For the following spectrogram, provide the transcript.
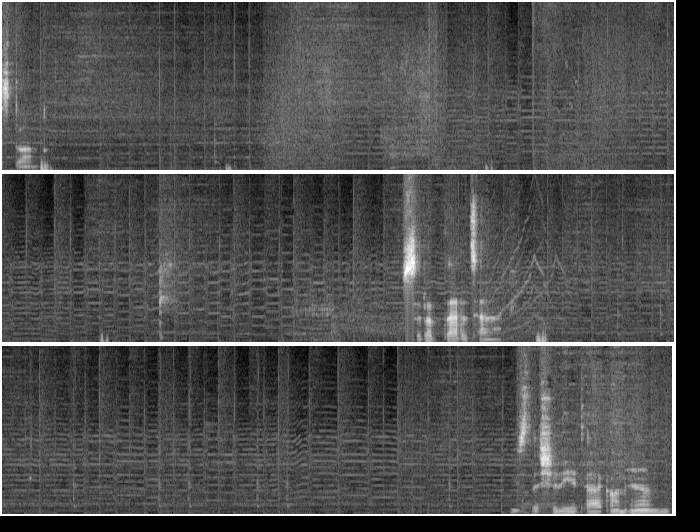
Almost done. Set up that attack. Use the shitty attack on him,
